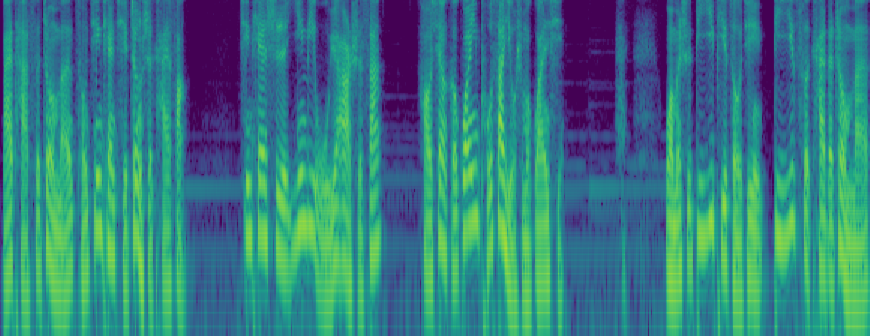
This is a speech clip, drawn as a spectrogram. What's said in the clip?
白塔寺正门从今天起正式开放。今天是阴历五月二十三，好像和观音菩萨有什么关系？我们是第一批走进、第一次开的正门，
